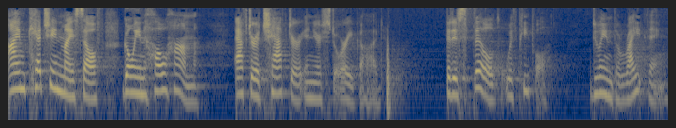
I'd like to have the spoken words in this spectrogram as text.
I'm catching myself going ho hum after a chapter in your story, God, that is filled with people doing the right thing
